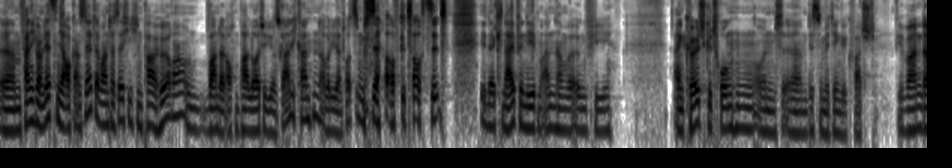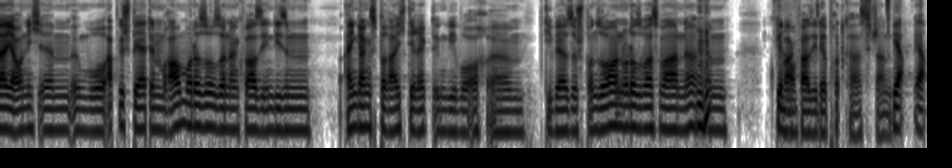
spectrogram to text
Ähm, fand ich beim letzten Jahr auch ganz nett. Da waren tatsächlich ein paar Hörer und waren dann auch ein paar Leute, die uns gar nicht kannten, aber die dann trotzdem aufgetaucht sind. In der Kneipe nebenan haben wir irgendwie ein Kölsch getrunken und äh, ein bisschen mit denen gequatscht. Wir waren da ja auch nicht ähm, irgendwo abgesperrt im Raum oder so, sondern quasi in diesem Eingangsbereich direkt irgendwie, wo auch ähm, diverse Sponsoren oder sowas waren. Ne? Mhm. Ähm, Genau. War quasi der Podcast stand. Ja, ja.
